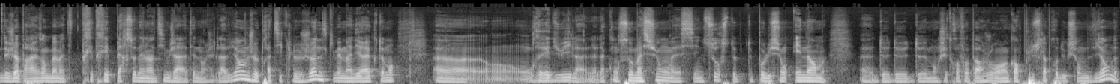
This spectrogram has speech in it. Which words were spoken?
déjà, par exemple, même à titre très très personnel, intime, j'ai arrêté de manger de la viande, je pratique le jeûne, ce qui même indirectement, euh, réduit la, consommation c'est une source de, pollution énorme euh, de, manger trois fois par jour, ou encore plus la production de viande,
